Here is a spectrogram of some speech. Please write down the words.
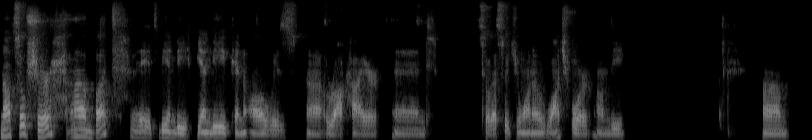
not so sure, uh, but it's BNB. BNB can always uh, rock higher, and so that's what you want to watch for on the um,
